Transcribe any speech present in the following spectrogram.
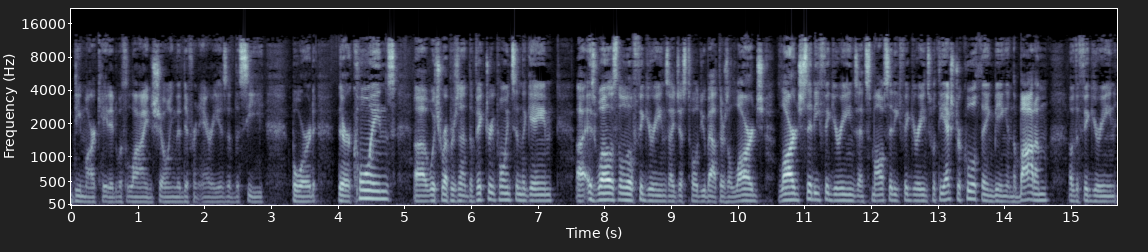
demarcated with lines showing the different areas of the sea board. There are coins, uh, which represent the victory points in the game uh, as well as the little figurines I just told you about. There's a large, large city figurines and small city figurines. With the extra cool thing being in the bottom of the figurine,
